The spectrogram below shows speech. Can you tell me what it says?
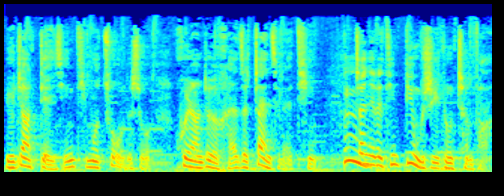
有这样典型题目错误的时候，会让这个孩子站起来听，站起来听并不是一种惩罚，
